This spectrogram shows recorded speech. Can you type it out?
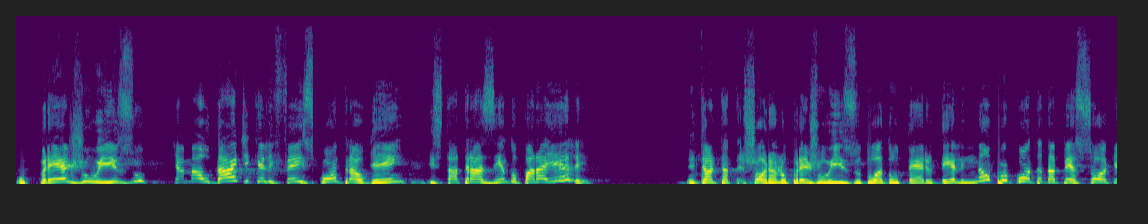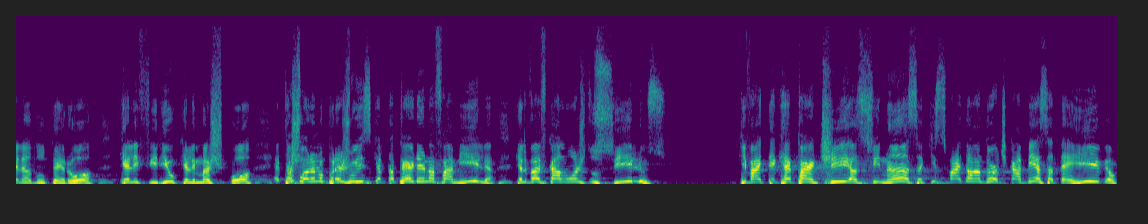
o prejuízo que a maldade que ele fez contra alguém está trazendo para ele. Então ele está chorando o prejuízo do adultério dele, não por conta da pessoa que ele adulterou, que ele feriu, que ele machucou. Ele está chorando o prejuízo que ele está perdendo a família, que ele vai ficar longe dos filhos, que vai ter que repartir as finanças, que isso vai dar uma dor de cabeça terrível,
